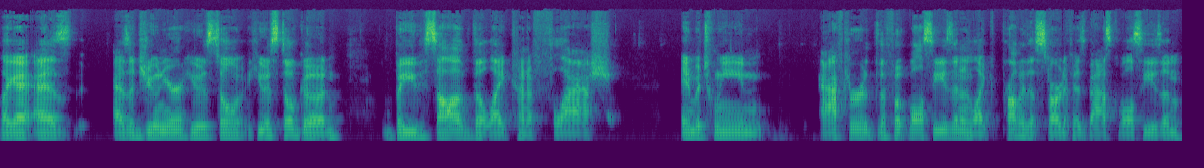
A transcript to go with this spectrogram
Like as as a junior, he was still he was still good, but you saw the light kind of flash in between after the football season and like probably the start of his basketball season,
